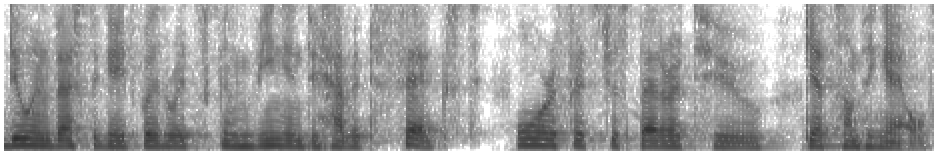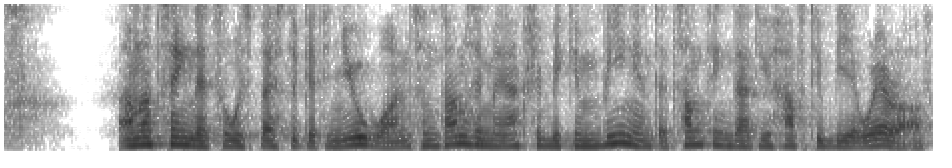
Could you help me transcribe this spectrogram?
do investigate whether it's convenient to have it fixed or if it's just better to get something else. I'm not saying that it's always best to get a new one. Sometimes it may actually be convenient. It's something that you have to be aware of.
